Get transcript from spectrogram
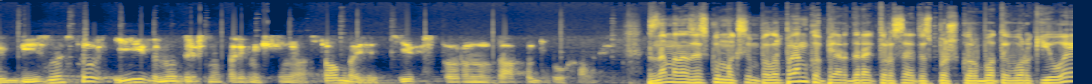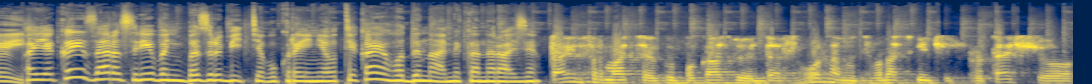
бізнесу і внутрішньо переміщені особи, які в сторону заходу рухалися. З нами на зв'язку Максим Пилипенко, піар-директор сайту з пошуку роботи Work.ua. А який зараз рівень безробіття в Україні? От яка його динаміка наразі? Та інформація, яку показують держоргани, це вона свідчить про те, що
